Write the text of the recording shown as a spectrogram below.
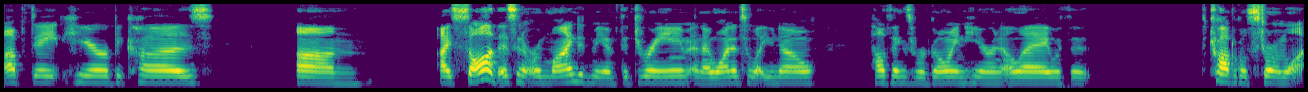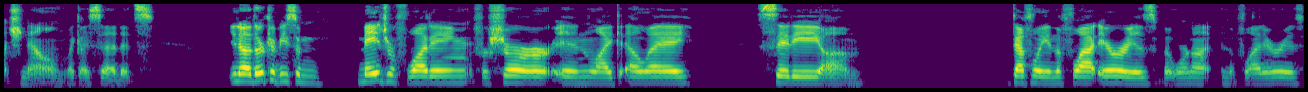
update here because um, I saw this and it reminded me of the dream, and I wanted to let you know how things were going here in LA with the, the tropical storm watch now. Like I said, it's you know there could be some major flooding for sure in like LA city um definitely in the flat areas but we're not in the flat areas.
